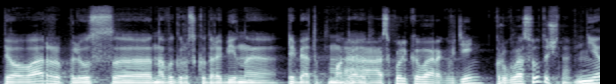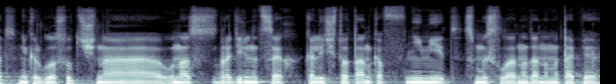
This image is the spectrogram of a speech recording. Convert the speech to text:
Пивовар плюс э, на выгрузку дробин дробины ребята помогают. А сколько варок в день? Круглосуточно? Нет, не круглосуточно. У нас бродильный цех, количество танков не имеет смысла на данном этапе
